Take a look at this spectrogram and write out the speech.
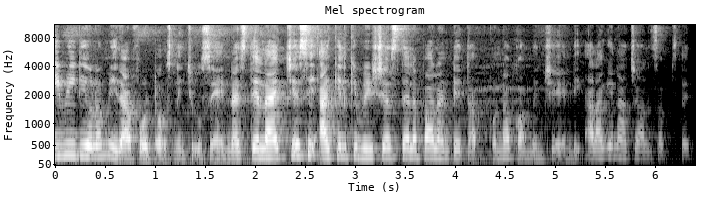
ఈ వీడియోలో మీరు ఆ ఫొటోస్ని చూసేయండి. నచ్చితే లైక్ చేసి అఖిల్కి విషెస్ తెలపాలంటే తప్పకుండా కామెంట్ చేయండి. అలాగే నా ఛానల్ సబ్స్క్రైబ్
